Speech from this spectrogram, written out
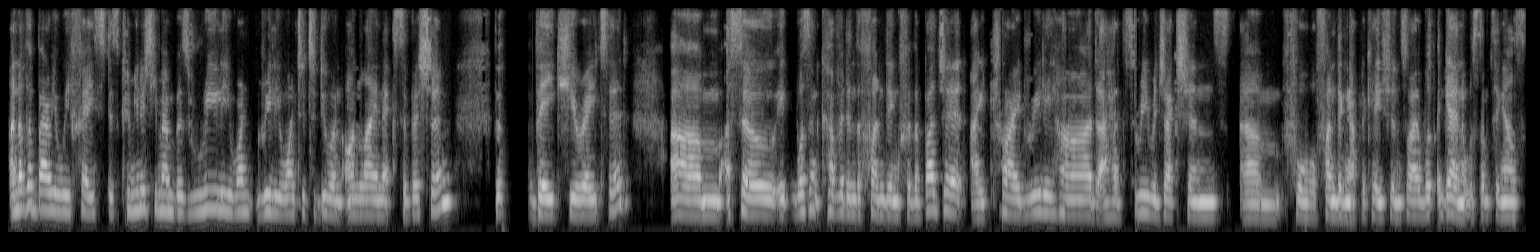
Another barrier we faced is community members really want really wanted to do an online exhibition that they curated. Um, so it wasn't covered in the funding for the budget. I tried really hard. I had three rejections um, for funding applications. So I was again, it was something else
